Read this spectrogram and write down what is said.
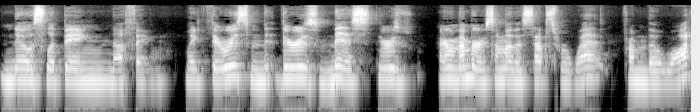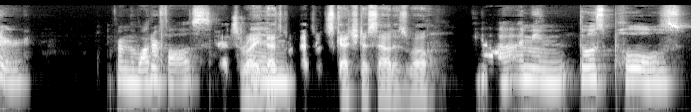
No slipping, nothing. Like there was, mi- there was mist. There's, I remember some of the steps were wet from the water, from the waterfalls. That's right. that's And- that's what sketched us out as well. Yeah, I mean, those poles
